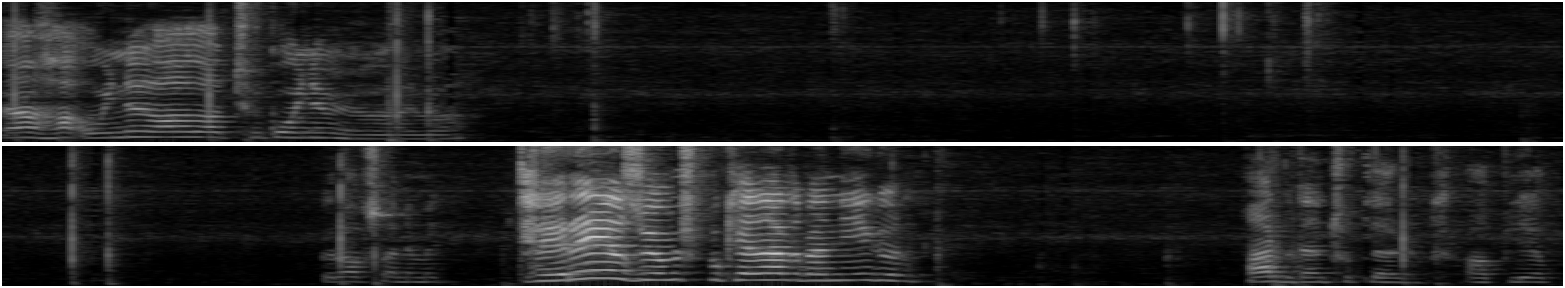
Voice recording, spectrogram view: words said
Aha oyunu hala Türk oynamıyor galiba. Grafs anime. TR yazıyormuş bu kenarda ben niye görmüyorum? Harbiden Türklermiş. Apli yap.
